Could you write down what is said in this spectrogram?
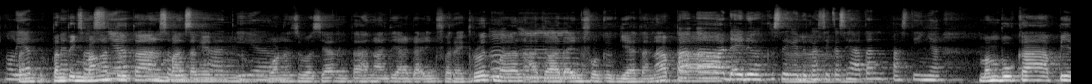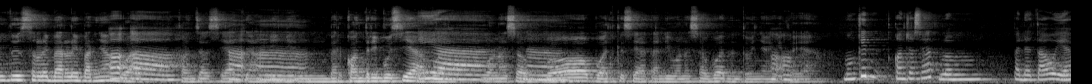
ngelihat Pen- penting banget tuh tan pantengin Sehat, iya. Wonosobo Sehat entah nanti ada info rekrutmen atau ada info kegiatan apa Ah, ah, ada edukasi edukasi kesehatan pastinya. membuka pintu selebar-lebarnya Ah, buat ah. konco sehat yang ingin berkontribusi ya Iya. buat Wonosobo buat kesehatan di Wonosobo tentunya gitu ya Mungkin konco sehat belum pada tahu ya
